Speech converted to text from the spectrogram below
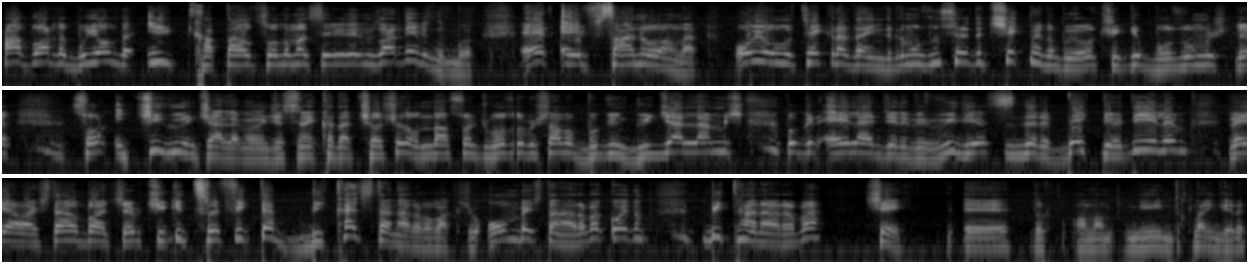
Ha bu arada bu yolda ilk hatalı solama serilerimiz var diye bizim bu. Evet efsane olanlar. O yolu tekrardan indirdim. Uzun süredir çekmedim bu yolu çünkü bozulmuştu. Son iki güncelleme öncesine kadar çalışıyordu. Ondan sonra bozulmuştu ama bugün güncellenmiş. Bugün eğlenceli bir video sizleri bekliyor diyelim ve yavaştan başlayalım. Çünkü trafikte birkaç tane araba bak şimdi 15 tane araba koydum. Bir tane araba şey ee, dur anlam niye indik lan geri.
